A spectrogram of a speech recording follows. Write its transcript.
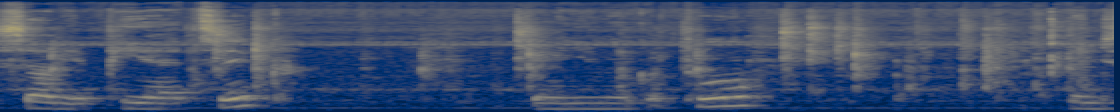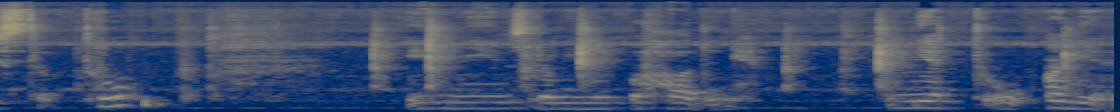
sobie piecyk. Zamienimy go tu. Będzie stał tu. I w nim zrobimy pochodnie. Nie tu, o nie,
